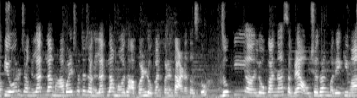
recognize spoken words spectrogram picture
प्युअर जंगलातला महाबळेश्वरच्या जंगलातला मध आपण लोकांपर्यंत आणत असतो. जो की अं, लोकांना सगळ्या औषधांमध्ये किंवा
